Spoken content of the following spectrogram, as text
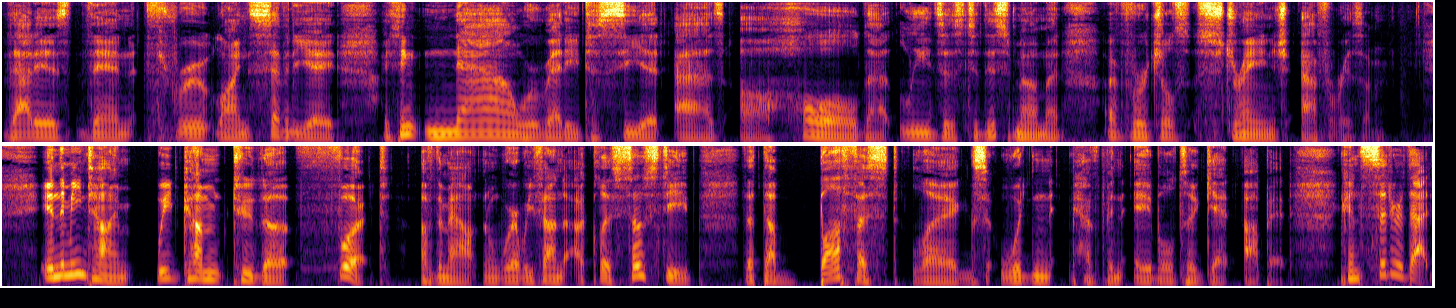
that is then through line 78 i think now we're ready to see it as a whole that leads us to this moment of virgil's strange aphorism. In the meantime we'd come to the foot of the mountain where we found a cliff so steep that the buffest legs wouldn't have been able to get up it. Consider that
